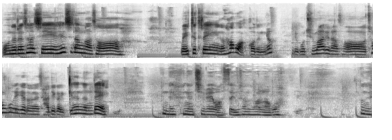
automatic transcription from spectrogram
오늘은 사실 헬스장 가서 웨이트 트레이닝을 하고 왔거든요. 그리고 주말이라서 천국의 계단에 자리가 있긴 했는데 근데 그냥 집에 왔어요. 유산소 하려고. 근데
